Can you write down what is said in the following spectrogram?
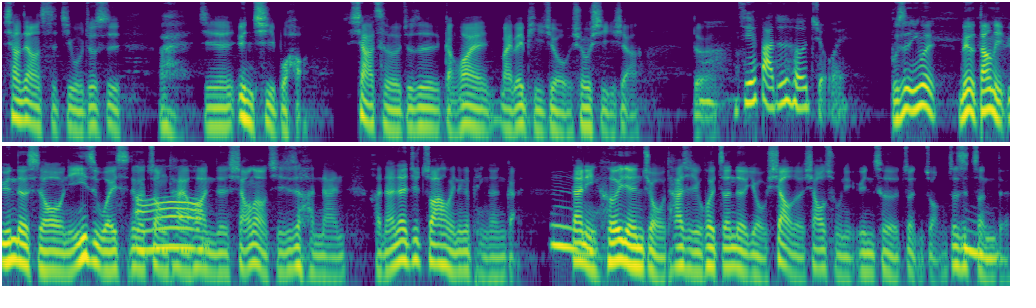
像这样的司机，我就是，哎，今天运气不好，下车就是赶快买杯啤酒休息一下。对，解法就是喝酒、欸，哎，不是因为没有，当你晕的时候，你一直维持那个状态的话，哦、你的小脑其实是很难很难再去抓回那个平衡感。嗯，但你喝一点酒，它其实会真的有效的消除你晕车的症状，这是真的。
